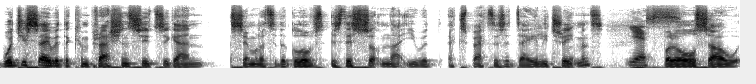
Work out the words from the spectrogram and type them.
Would you say with the compression suits again, similar to the gloves, is this something that you would expect as a daily treatment? Yes. But also,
